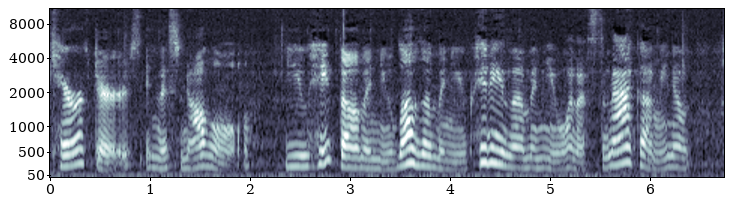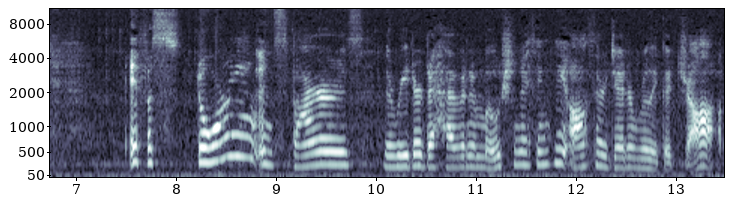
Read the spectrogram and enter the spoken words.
characters in this novel. You hate them and you love them and you pity them and you want to smack them. You know, if a story inspires the reader to have an emotion, I think the author did a really good job.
